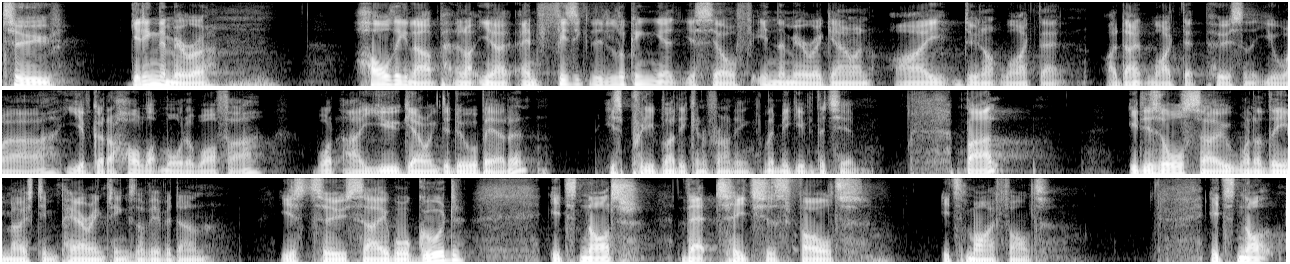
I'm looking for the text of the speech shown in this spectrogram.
to getting the mirror, holding it up, and you know, and physically looking at yourself in the mirror, going, "I do not like that. I don't like that person that you are. You've got a whole lot more to offer. What are you going to do about it?" Is pretty bloody confronting. Let me give you the tip. But it is also one of the most empowering things I've ever done. Is to say, "Well, good. It's not that teacher's fault. It's my fault." It's not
